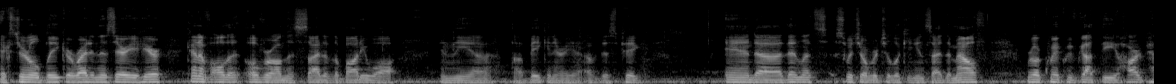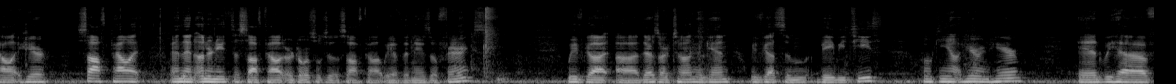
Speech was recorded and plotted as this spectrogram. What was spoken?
External oblique are right in this area here, kind of all the over on the side of the body wall in the uh, uh, bacon area of this pig. And uh, then let's switch over to looking inside the mouth. Real quick, we've got the hard palate here, soft palate, and then underneath the soft palate, or dorsal to the soft palate, we have the nasopharynx. We've got, uh, there's our tongue again. We've got some baby teeth poking out here and here. And we have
